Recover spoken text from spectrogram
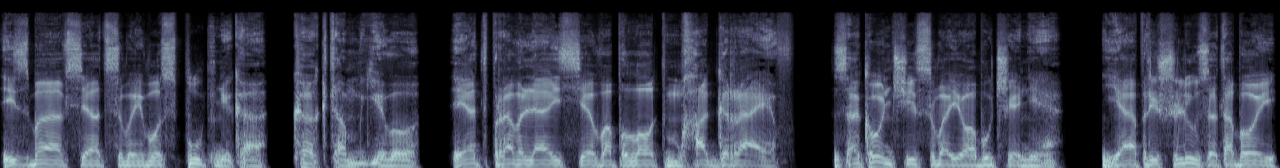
Избавься от своего спутника, как там его, и отправляйся в оплот Мхаграев. Закончи свое обучение. Я пришлю за тобой,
